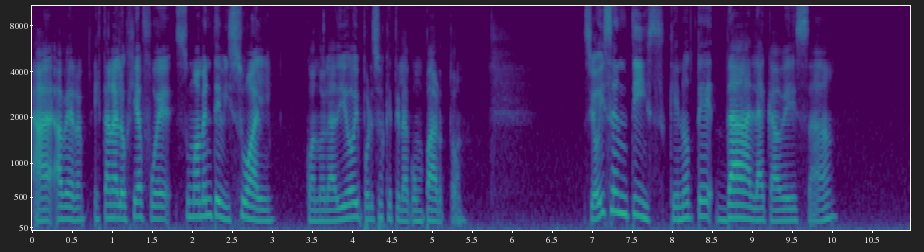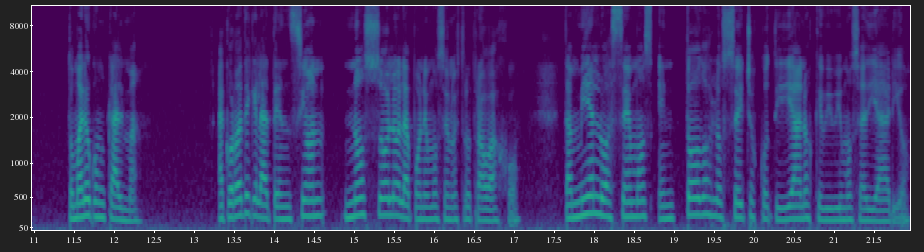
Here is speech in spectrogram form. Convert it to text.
a, a ver, esta analogía fue sumamente visual cuando la dio y por eso es que te la comparto. Si hoy sentís que no te da la cabeza, tómalo con calma Acordate que la atención no solo la ponemos en nuestro trabajo, también lo hacemos en todos los hechos cotidianos que vivimos a diario.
